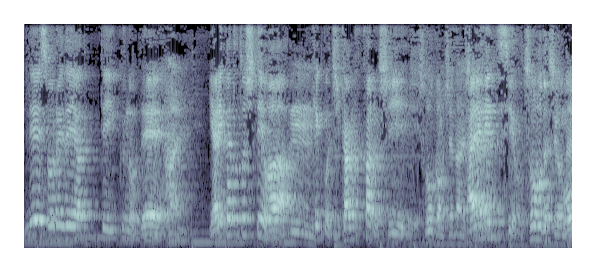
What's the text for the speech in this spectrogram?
でそれでやっていくので、い。はやり方としては、うん。結構時間かかるしいそうかもしれないですね。大変ですよ。そうですよもね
